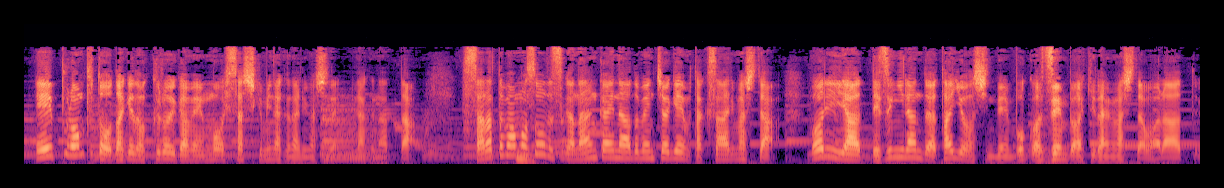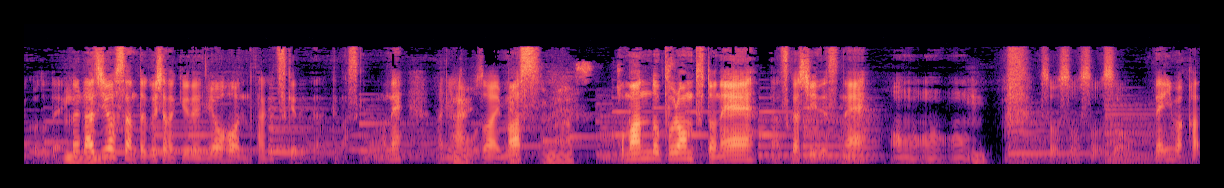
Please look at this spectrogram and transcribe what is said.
A プロンプトだけの黒い画面も久しく見なくなりましたね。見なくなった。サラトバもそうですが、難解なアドベンチャーゲームたくさんありました。ワリーやディズニーランドや太陽の神殿、僕は全部諦めました。わらということで。これ、ラジオスさんと愚者の宮で両方のタグつけていただいてますけどもね。ありがとうございます。はい、ますコマンドプロンプトね、懐かしいですね。うんうんうん。うん、そうそうそうそう。ね、今か、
